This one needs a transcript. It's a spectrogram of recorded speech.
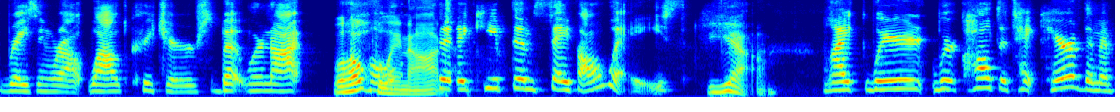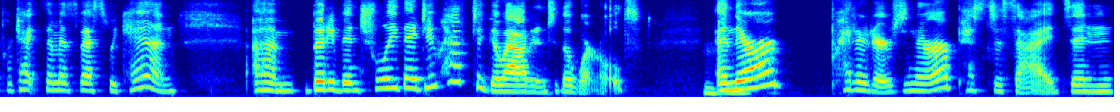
raising wild, creatures, but we're not Well, hopefully not. to keep them safe always. Yeah. Like we're we're called to take care of them and protect them as best we can. Um, but eventually they do have to go out into the world Mhm. and there are predators and there are pesticides and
